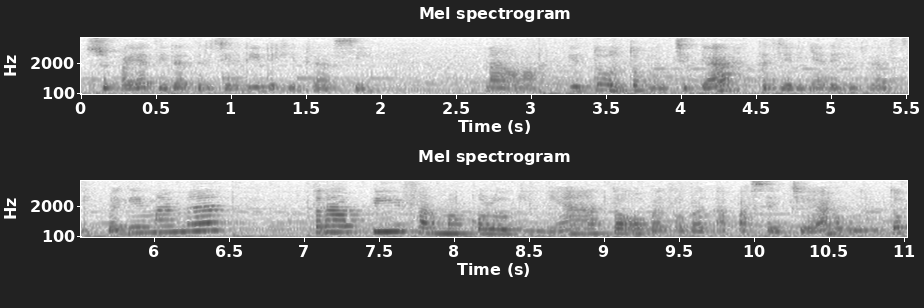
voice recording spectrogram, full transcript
supaya tidak terjadi dehidrasi. Nah, itu untuk mencegah terjadinya dehidrasi. Bagaimana terapi farmakologinya atau obat-obat apa saja untuk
